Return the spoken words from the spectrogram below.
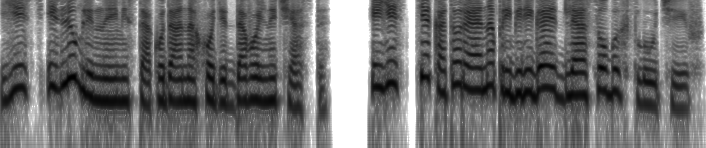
есть излюбленные места, куда она ходит довольно часто, и есть те, которые она приберегает для особых случаев.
